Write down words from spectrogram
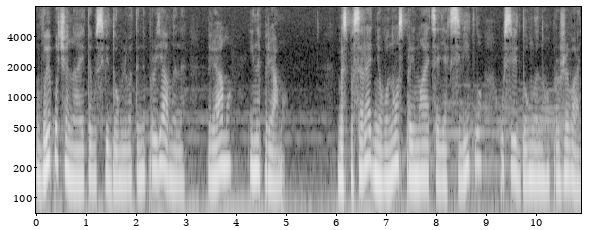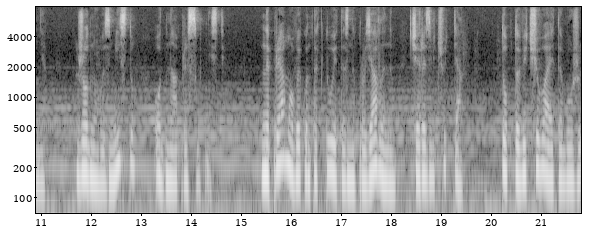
ви починаєте усвідомлювати непроявлене прямо і непрямо. Безпосередньо воно сприймається як світло усвідомленого проживання, жодного змісту, одна присутність. Непрямо ви контактуєте з непроявленим через відчуття, тобто відчуваєте Божу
